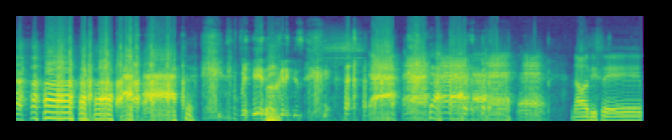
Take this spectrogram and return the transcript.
¿Qué pedo, Chris? No, dice, eh,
